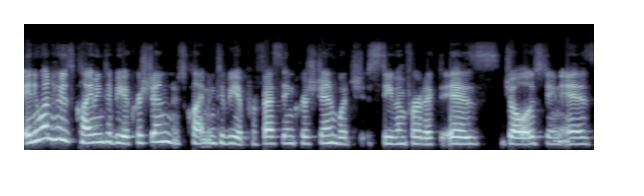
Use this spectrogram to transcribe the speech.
anyone who's claiming to be a Christian, who's claiming to be a professing Christian, which Stephen Furtick is, Joel Osteen is,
